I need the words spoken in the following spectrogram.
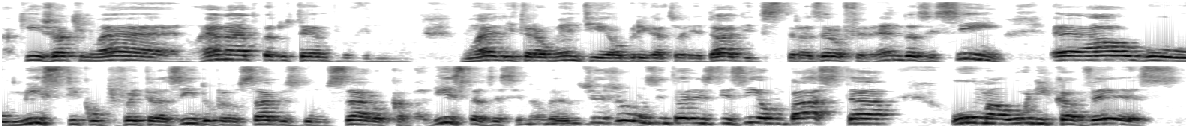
aqui já que não é não é na época do templo não é literalmente a obrigatoriedade de se trazer oferendas e sim é algo místico que foi trazido pelos sábios do Mussar ou cabalistas esse número de jejuns. Então eles diziam basta uma única vez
